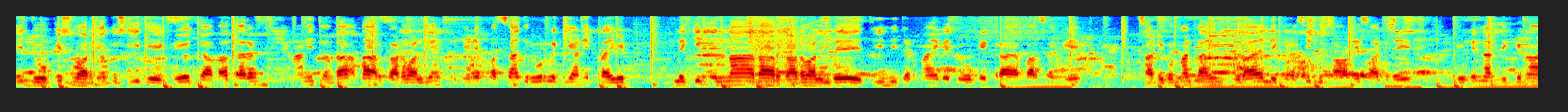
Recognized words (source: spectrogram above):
ਇਹ ਜੋ ਕਿ ਸਵਾਰੀਆਂ ਤੁਸੀਂ ਦੇਖ ਰਹੇ ਹੋ, ਜ਼ਿਆਦਾਤਰ ਕਹਿਣਾ ਨਹੀਂ ਚਾਹੁੰਦਾ ਆਧਾਰ ਕਾਰਡ ਵਾਲੀਆਂ ਜਿਹੜੇ ਬੱਸਾਂ ਜ਼ਰੂਰ ਲੱਗੀਆਂ ਨੇ ਪ੍ਰਾਈਵੇਟ ਲੇਕਿਨ ਇੰਨਾ ਆਧਾਰ ਕਾਰਡ ਵਾਲੀ ਦੇ ਚੀਜ਼ ਹੀ ਚੜਨਾ ਹੈ ਕਿ ਜੋ ਕਿ ਕਿਰਾਇਆ ਪਾ ਸਕੇ ਸਾਡੇ ਕੋਲ ਨਾ ਟਾਈਮ ਥੋੜਾ ਹੈ, ਲੇਕਿਨ ਅਸੀਂ ਦਿਖਾ ਨਹੀਂ ਸਕਦੇ। ਕਿਉਂਕਿ ਨਾ ਡਿੱਗਣਾ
